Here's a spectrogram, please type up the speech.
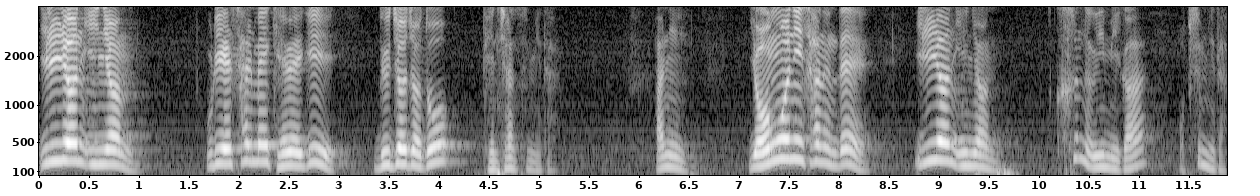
1년, 2년 우리의 삶의 계획이 늦어져도 괜찮습니다. 아니, 영원히 사는데 1년, 2년 큰 의미가 없습니다.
